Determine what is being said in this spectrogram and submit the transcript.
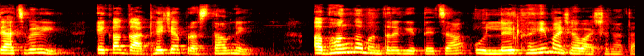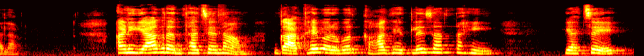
त्याचवेळी एका गाथेच्या प्रस्तावनेत अभंग मंत्रगीतेचा उल्लेखही माझ्या वाचनात आला. आणि या ग्रंथाचे नाव गाथेबरोबर का घेतले जात नाही याचे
